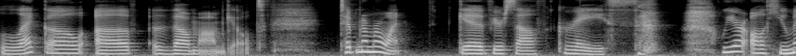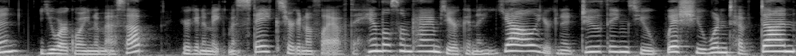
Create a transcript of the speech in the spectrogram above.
let go of the mom guilt. Tip number one give yourself grace. we are all human. You are going to mess up. You're going to make mistakes. You're going to fly off the handle sometimes. You're going to yell. You're going to do things you wish you wouldn't have done.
